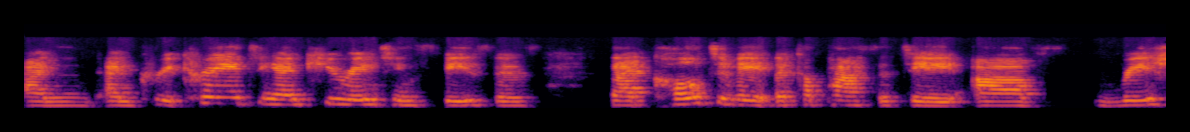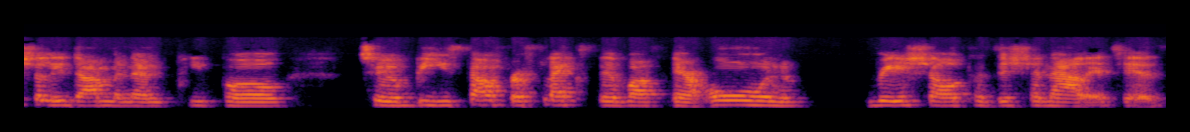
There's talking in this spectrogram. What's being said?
and, and cre creating and curating spaces that cultivate the capacity of racially dominant people to be self-reflexive of their own racial positionalities.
